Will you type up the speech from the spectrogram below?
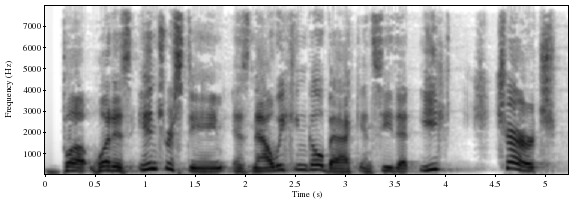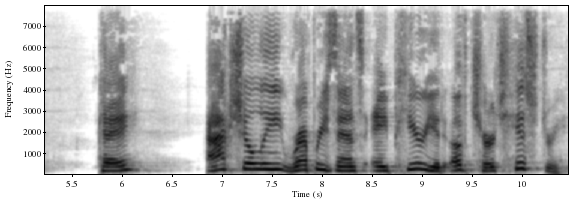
But what is interesting is now we can go back and see that each church, okay, actually represents a period of church history.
